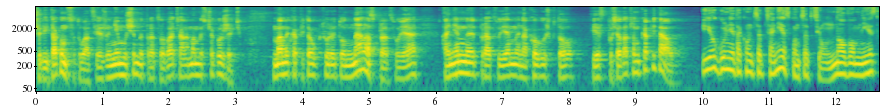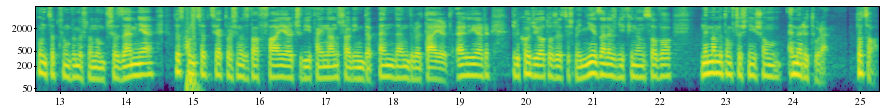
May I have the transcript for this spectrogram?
Czyli taką sytuację, że nie musimy pracować, ale mamy z czego żyć. Mamy kapitał, który to na nas pracuje, a nie my pracujemy na kogoś, kto jest posiadaczem kapitału. I ogólnie ta koncepcja nie jest koncepcją nową, nie jest koncepcją wymyśloną przeze mnie. To jest koncepcja, która się nazywa FIRE, czyli Financial Independent Retired Earlier, czyli chodzi o to, że jesteśmy niezależni finansowo, no i mamy tą wcześniejszą emeryturę. To co?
